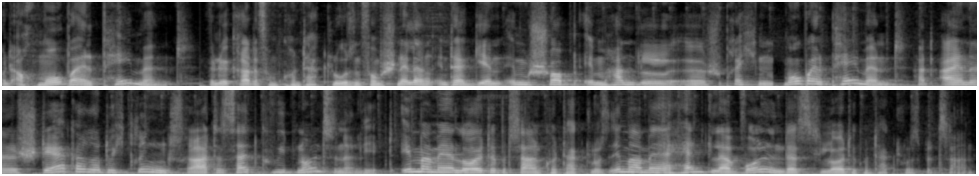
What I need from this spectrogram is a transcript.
Und auch Mobile Payment, wenn wir gerade vom kontaktlosen, vom schnelleren Interagieren im Shop, im Handel äh, sprechen. Mobile Payment hat eine stärkere Durchdringungsrate seit Covid-19 erlebt. Immer mehr Leute bezahlen kontaktlos, immer mehr Händler wollen, dass die Leute kontaktlos bezahlen.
